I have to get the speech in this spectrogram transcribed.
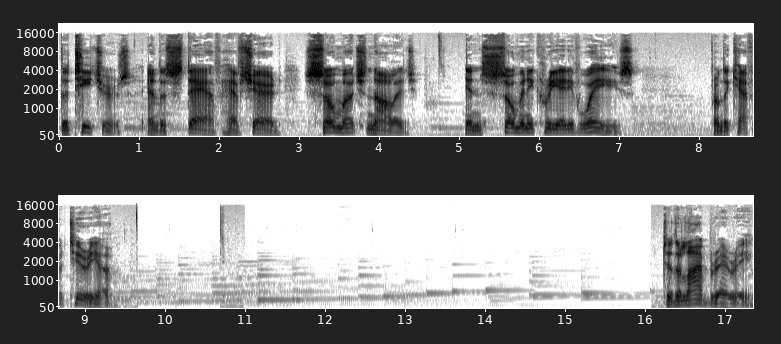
The teachers and the staff have shared so much knowledge in so many creative ways from the cafeteria to the library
